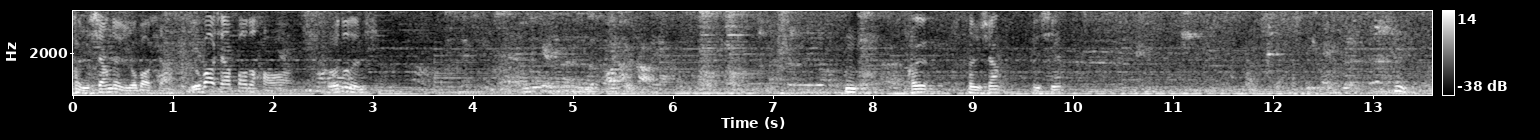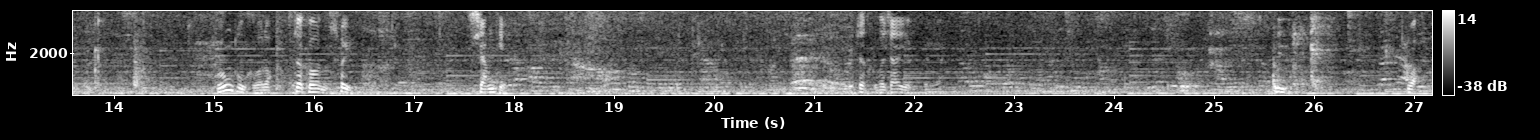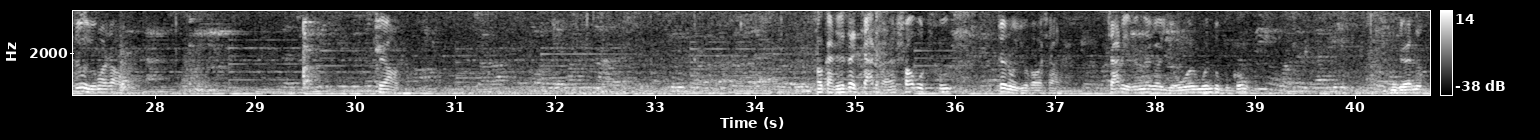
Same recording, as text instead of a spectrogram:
很香的油爆虾，油爆虾爆的好啊，壳都能吃。嗯，可以，很香，很鲜。嗯，不用吐壳了，这壳很脆，香甜。这河虾也肥啊！嗯，哇，这个油爆虾，非常好吃。我感觉在家里好像烧不出这种油包虾来，家里的那个油温温度不够。你觉得呢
